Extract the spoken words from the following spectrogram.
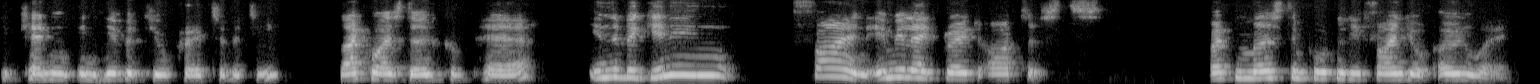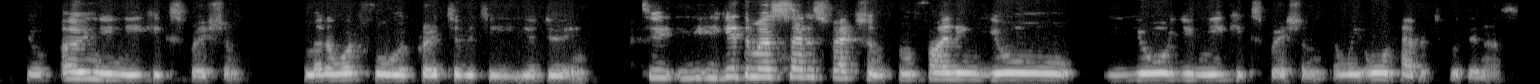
it can inhibit your creativity. Likewise, don't compare. In the beginning, fine, emulate great artists, but most importantly, find your own way, your own unique expression, no matter what form of creativity you're doing. So you get the most satisfaction from finding your your unique expression, and we all have it within us.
